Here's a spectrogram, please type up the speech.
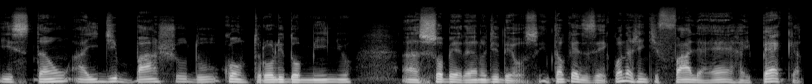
estão aí debaixo do controle e domínio uh, soberano de Deus. Então, quer dizer, quando a gente falha, erra e peca,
